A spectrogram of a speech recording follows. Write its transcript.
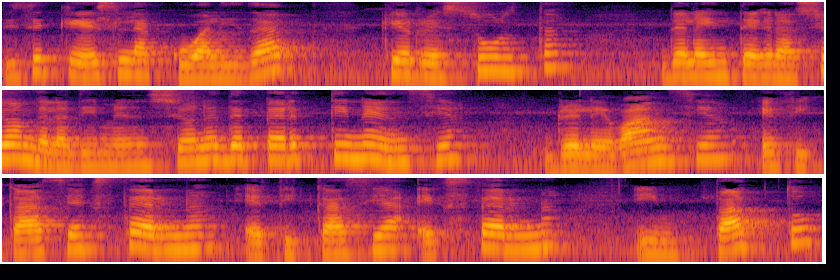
Dice que es la cualidad que resulta de la integración de las dimensiones de pertinencia, relevancia, eficacia externa, eficacia externa, impacto,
